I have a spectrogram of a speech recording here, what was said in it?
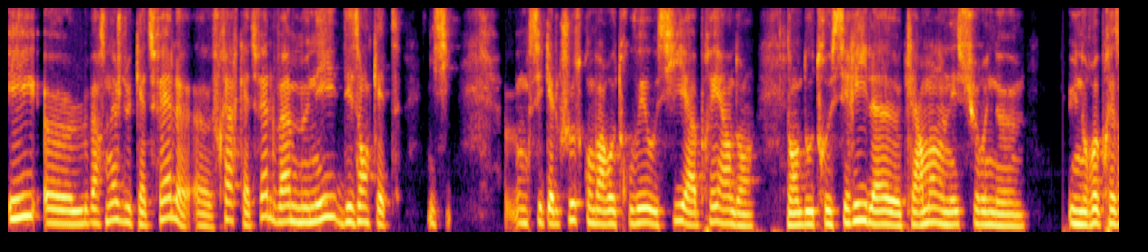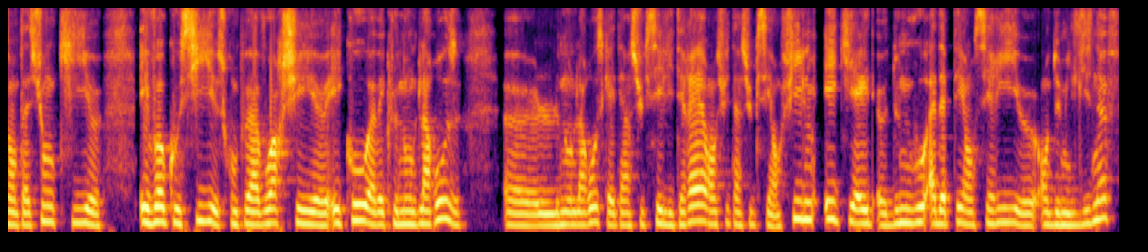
Et euh, le personnage de Catfell, euh, frère Catfell, va mener des enquêtes ici. Donc c'est quelque chose qu'on va retrouver aussi après hein, dans d'autres séries. Là, euh, clairement, on est sur une une représentation qui euh, évoque aussi ce qu'on peut avoir chez euh, Echo avec le nom de la rose. le nom de la rose qui a été un succès littéraire, ensuite un succès en film et qui a été de nouveau adapté en série en 2019.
